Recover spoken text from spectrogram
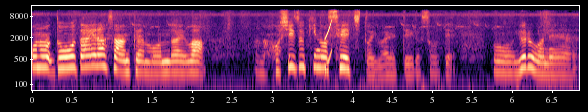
この堂平山天文台はあの星好きの聖地と言われているそうでもう夜はね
